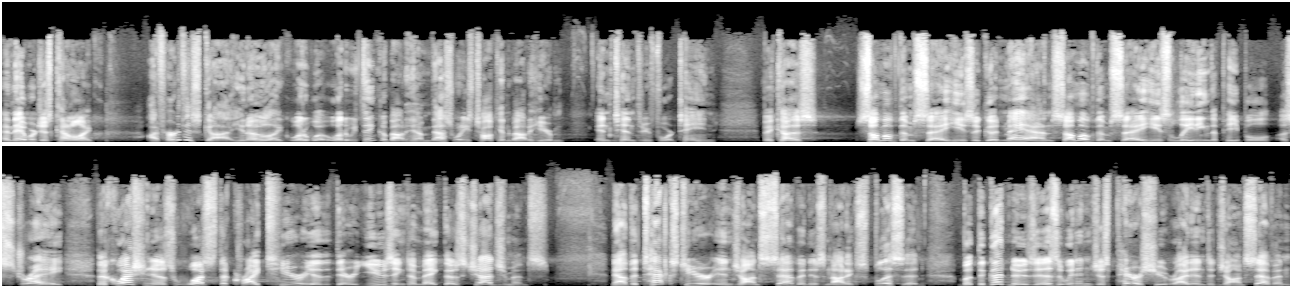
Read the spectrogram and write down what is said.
and they were just kind of like, I've heard of this guy, you know, like what, what, what do we think about him? That's what he's talking about here in 10 through 14. Because some of them say he's a good man, some of them say he's leading the people astray. The question is, what's the criteria that they're using to make those judgments? Now, the text here in John 7 is not explicit, but the good news is that we didn't just parachute right into John 7.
